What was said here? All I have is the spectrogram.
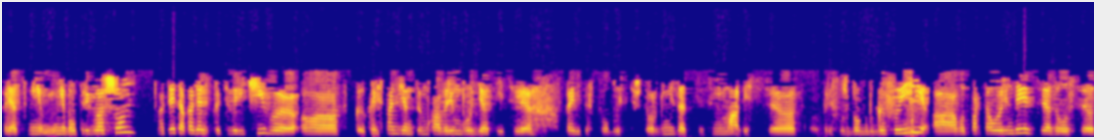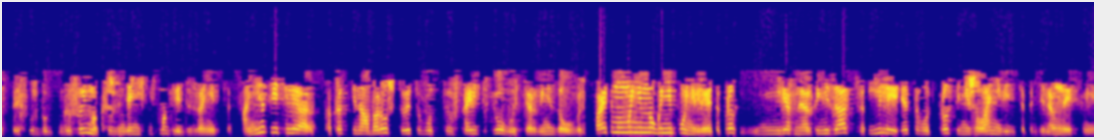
ряд СМИ не был приглашен. Ответы оказались противоречивы. Э, корреспонденты МК в Оренбурге ответили в правительство области, что организации занимались э, пресс-службой ГФИ, а вот портал Орендей связывался с пресс-службой ГФИ, мы, к сожалению, до них не смогли дозвониться. Они ответили как раз-таки наоборот, что это вот в правительстве области организовывали. Поэтому мы немного не поняли, это просто неверная организация или это вот просто нежелание видеть определенные СМИ.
